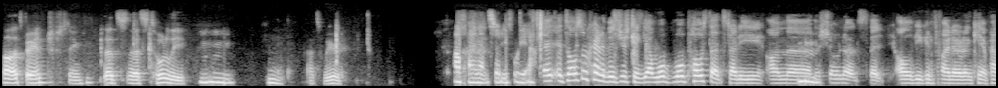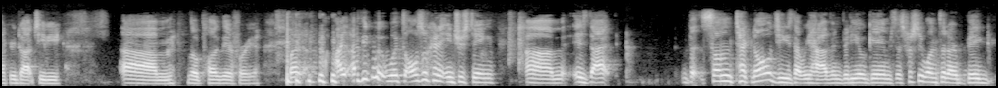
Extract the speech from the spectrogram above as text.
Oh, that's very interesting. That's that's totally hmm that's weird. I'll find that study for you. It- It's also kind of interesting. Yeah, we'll we'll post that study on the, Mhm. the show notes that all of you can find out on camphacker.tv. Um, little plug there for you. But I, I think what, what's also kind of interesting um, is that, that some technologies that we have in video games, especially ones that are big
